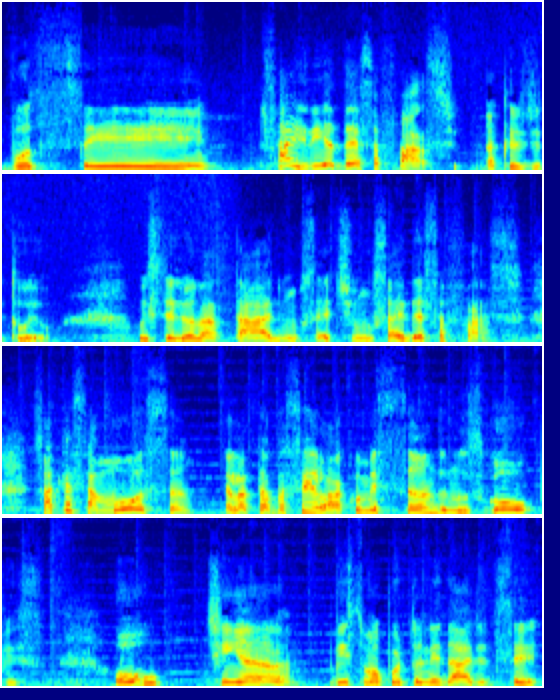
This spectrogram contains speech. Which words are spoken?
você sairia dessa fácil, acredito eu. O estelionatário 171 sai dessa fácil. Só que essa moça, ela estava, sei lá, começando nos golpes ou tinha visto uma oportunidade de ser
